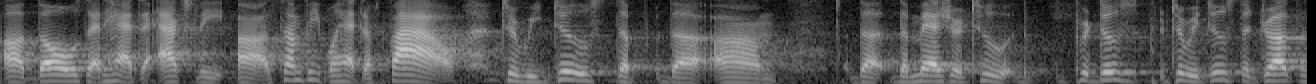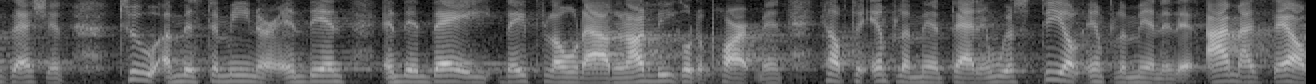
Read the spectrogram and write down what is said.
uh, those that had to actually, uh, some people had to file to reduce the, the, um, the, the measure to, produce, to reduce the drug possession to a misdemeanor, and then and then they they flowed out, and our legal department helped to implement that, and we're still implementing it. I myself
